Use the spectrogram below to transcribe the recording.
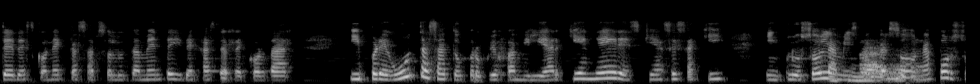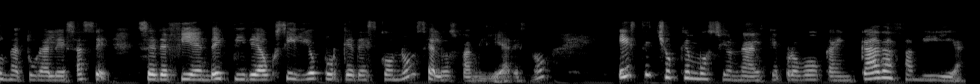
te desconectas absolutamente y dejas de recordar y preguntas a tu propio familiar quién eres, qué haces aquí. Incluso la misma persona por su naturaleza se, se defiende y pide auxilio porque desconoce a los familiares, ¿no? Este choque emocional que provoca en cada familia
